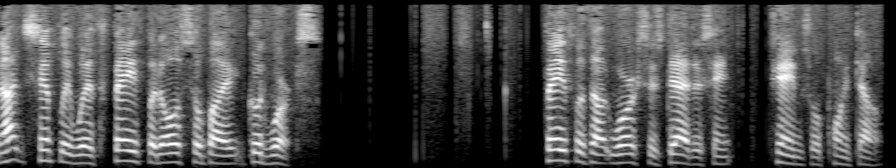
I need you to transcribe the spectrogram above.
not simply with faith, but also by good works. Faith without works is dead, as St. James will point out.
